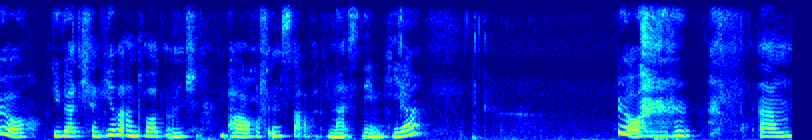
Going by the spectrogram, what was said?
Ja, die werde ich dann hier beantworten und ein paar auch auf Insta, aber die meisten eben hier. Ja. ähm,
